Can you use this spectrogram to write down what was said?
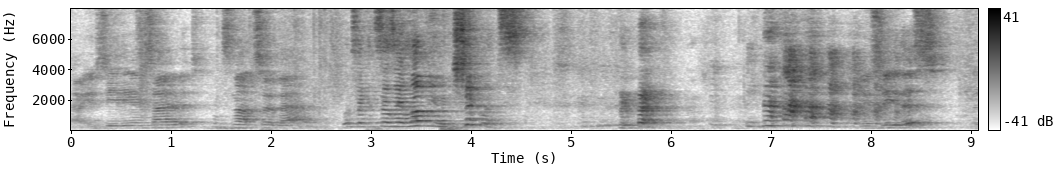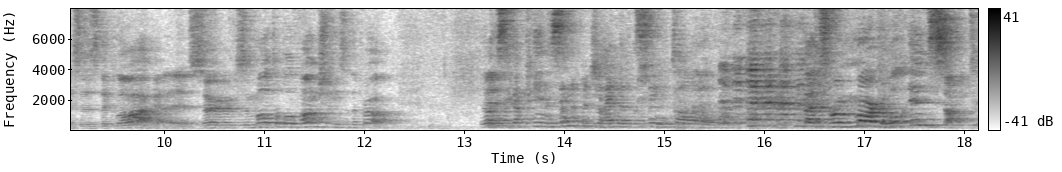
Now you see the inside of it? It's not so bad. Looks like it says I love you in chiclets. You see this? This is the cloaca. It serves multiple functions of the frog. It looks like a penis and a vagina at the same time. That's remarkable insight.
